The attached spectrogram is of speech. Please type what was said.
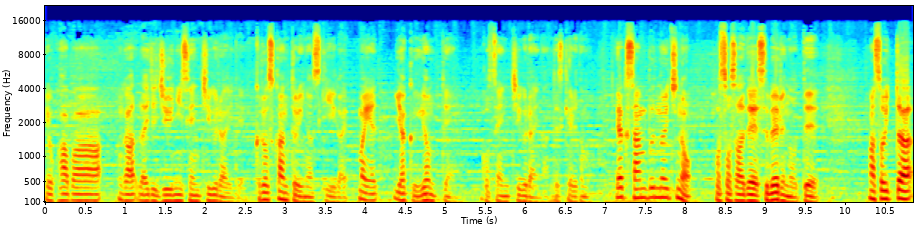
横幅が大体12センチぐらいでクロスカントリーのスキーが、まあ、約4.5センチぐらいなんですけれども約3分の1の細さで滑るので、まあ、そういった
